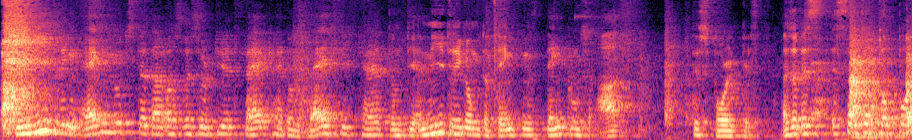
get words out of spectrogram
den niedrigen Eigennutz, der daraus resultiert, Feigheit und Weichlichkeit und die Erniedrigung der Denkens, Denkungsart des Volkes. Also das, das sind so Topoi,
